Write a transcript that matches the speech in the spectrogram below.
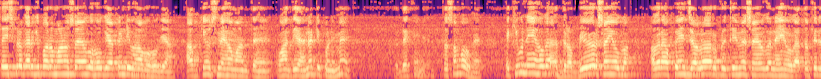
तो इस प्रकार की परमाणु संयोग हो गया, पिंडी भाव हो गया। आप क्यों स्नेह मानते हैं? वहाँ दिया है ना टिप्पणी में? तो देखेंगे। तो संभव है। ये क्यों नहीं होगा? द्रव्य और संयोग। अगर आप कहीं जल और पृथ्वी में संयोग नहीं होगा तो फिर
